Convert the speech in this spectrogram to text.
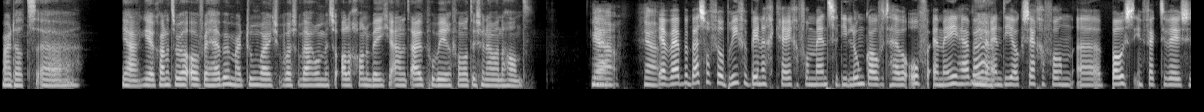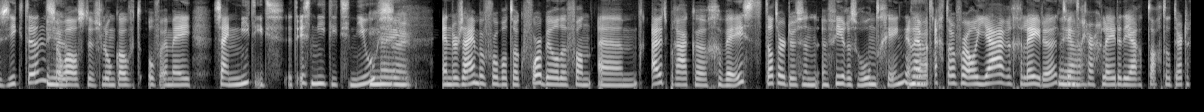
Maar dat, ja, je kan het er wel over hebben. Maar toen was, was, waren we met z'n allen gewoon een beetje aan het uitproberen van wat is er nou aan de hand. ja. Ja. Ja, we hebben best wel veel brieven binnengekregen van mensen die long-covid hebben of ME hebben. Ja. En die ook zeggen van eh, post-infectieuze ziekten, Ja. zoals dus long-covid of ME, zijn niet iets, het is niet iets nieuws. Nee. En er zijn bijvoorbeeld ook voorbeelden van ehm, uitbraken geweest, dat er dus een, een virus rondging. En dan hebben we het echt over al jaren geleden, Ja. 20 jaar geleden, de jaren 80, 30.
